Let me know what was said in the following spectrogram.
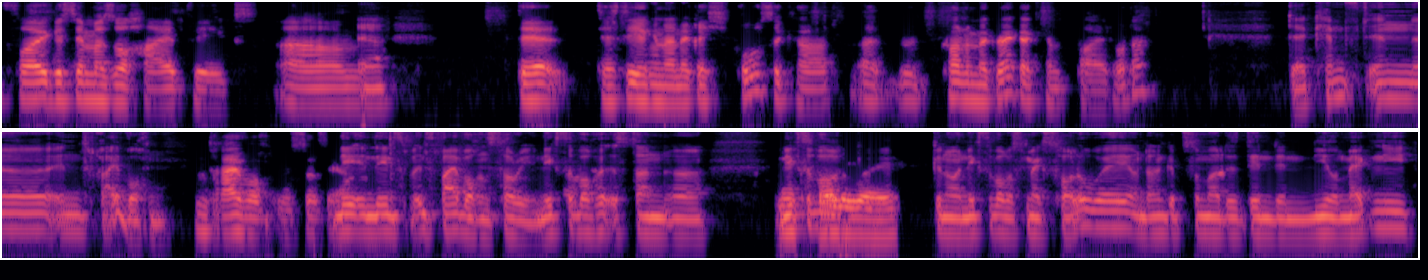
folge es immer so halbwegs. Ähm, ja. Der, der ist irgendeine richtig große Karte. Äh, Conor McGregor kämpft bald, oder? Der kämpft in, äh, in drei Wochen. In drei Wochen ist das, ja. Nee, in, in, in zwei Wochen, sorry. Nächste Woche ist dann. Nächste Max Woche, Holloway. Genau, nächste Woche ist Max Holloway und dann gibt es nochmal den, den Neil Magny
